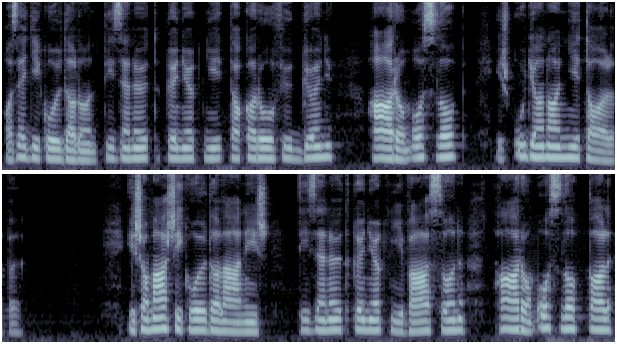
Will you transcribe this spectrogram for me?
Az egyik oldalon tizenöt könyöknyi takarófüggöny, három oszlop és ugyanannyi talp. És a másik oldalán is tizenöt könyöknyi vászon, három oszloppal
